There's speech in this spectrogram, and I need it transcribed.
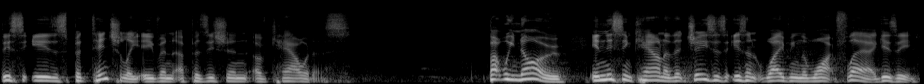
This is potentially even a position of cowardice. But we know in this encounter that Jesus isn't waving the white flag, is he?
